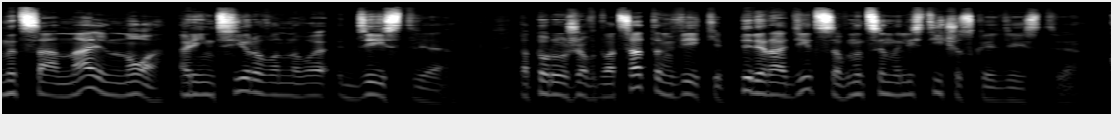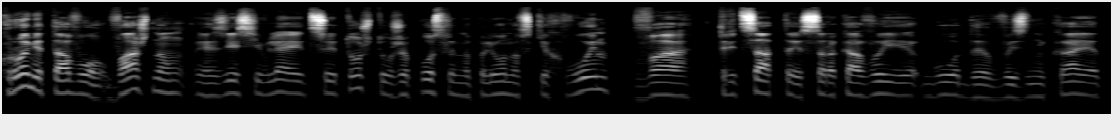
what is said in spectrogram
национально ориентированного действия которое уже в 20 веке переродится в националистическое действие. Кроме того, важным э, здесь является и то, что уже после наполеоновских войн в 30-е, 40-е годы возникает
